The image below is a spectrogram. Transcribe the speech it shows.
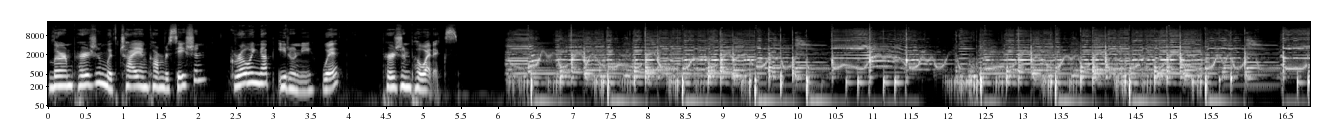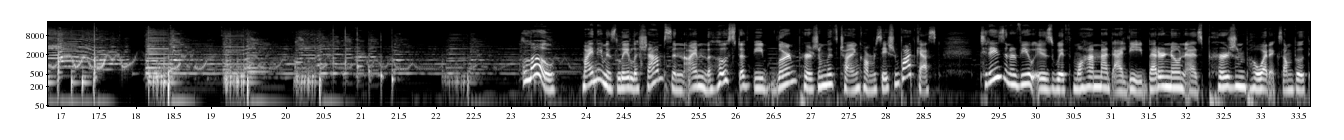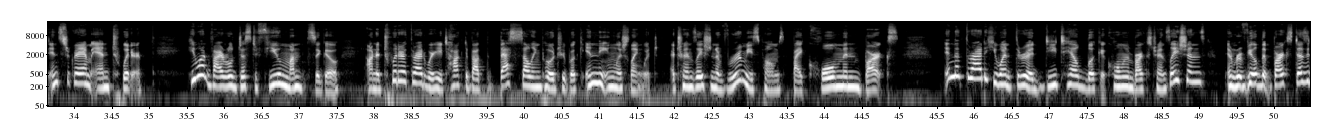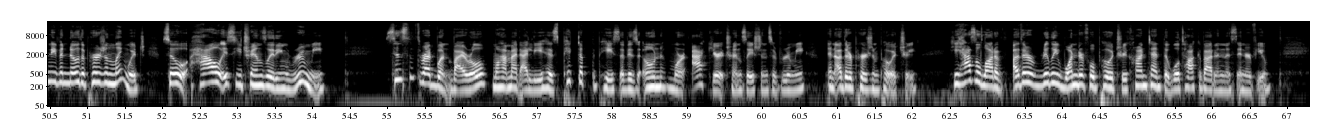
Learn Persian with Chai and Conversation, Growing Up Irooni with Persian Poetics. Hello, my name is Leyla Shams, and I'm the host of the Learn Persian with Chai and Conversation podcast. Today's interview is with Mohammad Ali, better known as Persian Poetics on both Instagram and Twitter. He went viral just a few months ago on a Twitter thread where he talked about the best selling poetry book in the English language, a translation of Rumi's poems by Coleman Barks. In the thread, he went through a detailed look at Coleman Barks' translations and revealed that Barks doesn't even know the Persian language. So, how is he translating Rumi? Since the thread went viral, Mohammad Ali has picked up the pace of his own more accurate translations of Rumi and other Persian poetry. He has a lot of other really wonderful poetry content that we'll talk about in this interview.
